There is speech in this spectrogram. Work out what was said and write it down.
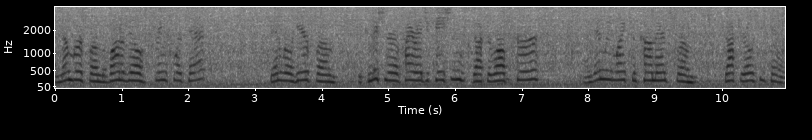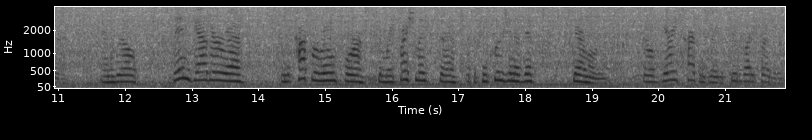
a number from the Bonneville String Quartet. Then we'll hear from the Commissioner of Higher Education, Dr. Rolfe Kerr. And then we'd like some comments from Dr. O.C. Tanner. And we'll then gather uh, in the copper room for some refreshments uh, at the conclusion of this ceremony. So Gary Carpenter, the student body president.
